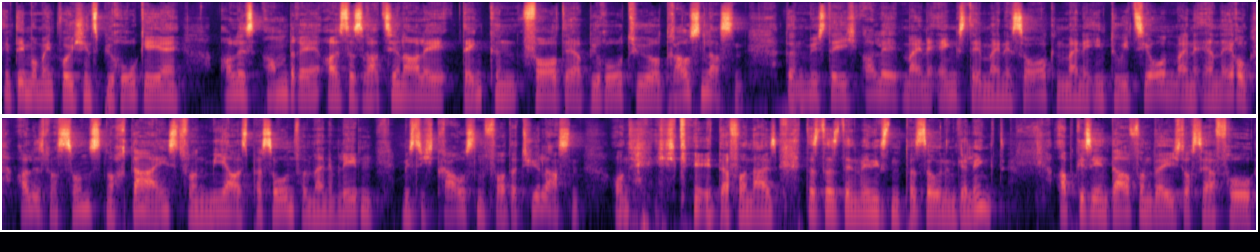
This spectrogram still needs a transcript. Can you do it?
in dem Moment, wo ich ins Büro gehe, alles andere als das rationale Denken vor der Bürotür draußen lassen. Dann müsste ich alle meine Ängste, meine Sorgen, meine Intuition, meine Ernährung, alles, was sonst noch da ist, von mir als Person, von meinem Leben, müsste ich draußen vor der Tür lassen. Und ich gehe davon aus, dass das den wenigsten Personen gelingt. Abgesehen davon wäre ich doch sehr froh,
